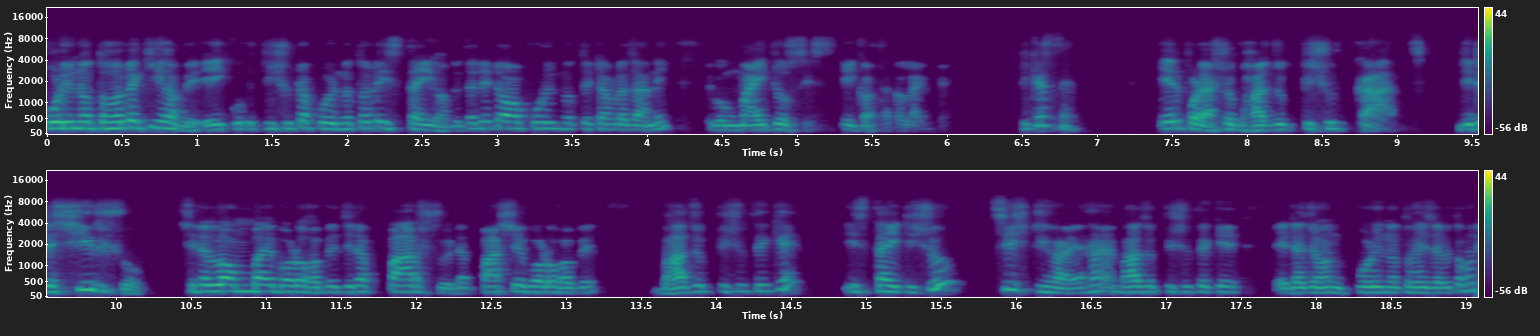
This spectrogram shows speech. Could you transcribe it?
পরিণত হলে কি হবে? এই টিস্যুটা পরিণত হলে স্থায়ী হবে, তাহলে এটা অপরিণত, এটা আমরা জানি, এবং মাইটোসিস এই কথাটা লাগবে, ঠিক আছে? এরপরে আসো ভাজক টিস্যুর কাজ, যেটা শীর্ষ, সেটা লম্বায় বড় হবে, যেটা পার্শ্ব, এটা পাশে বড় হবে। ভাজক টিস্যু থেকে স্থায়ী টিস্যু সৃষ্টি হয় হ্যাঁ? ভাজক টিস্যু থেকে এটা যখন পরিণত হয়ে যাবে, তখন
